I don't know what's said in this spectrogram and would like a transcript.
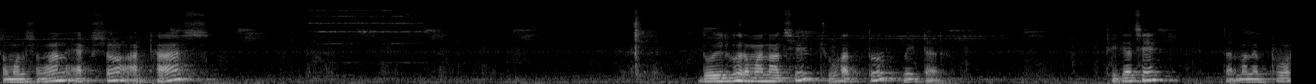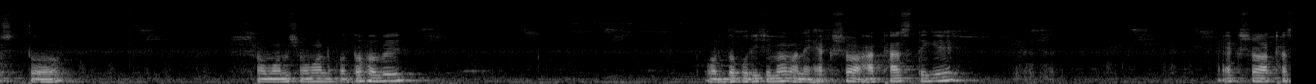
সমান সমান একশো আঠাশ দৈর্ঘ্যের মান আছে চুয়াত্তর মিটার। ঠিক আছে? তার মানে প্রস্থ সমান সমান কত হবে? অর্ধ পরিসীমা মানে একশো আঠাশ থেকে একশো আঠাশ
